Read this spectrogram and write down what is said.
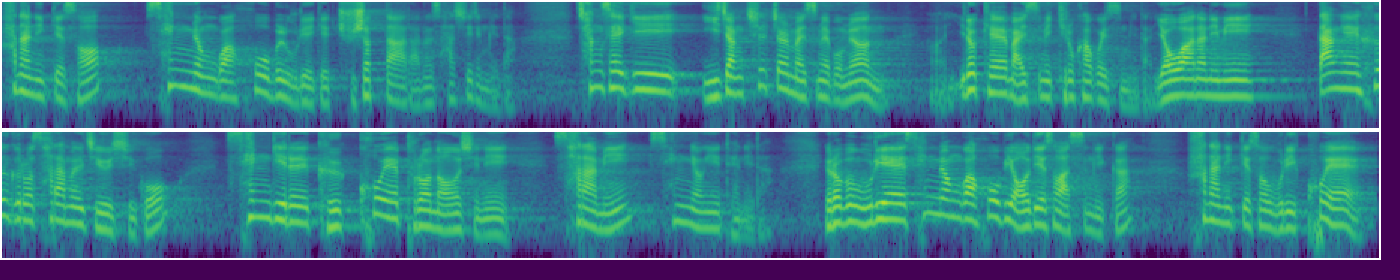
하나님께서 생명과 호흡을 우리에게 주셨다라는 사실입니다. 창세기 2장 7절 말씀에 보면 어, 이렇게 말씀이 기록하고 있습니다. 여호와 하나님이 땅의 흙으로 사람을 지으시고 생기를 그 코에 불어 넣으시니 사람이 생명이 되니라. 여러분, 우리의 생명과 호흡이 어디에서 왔습니까? 하나님께서 우리 코에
